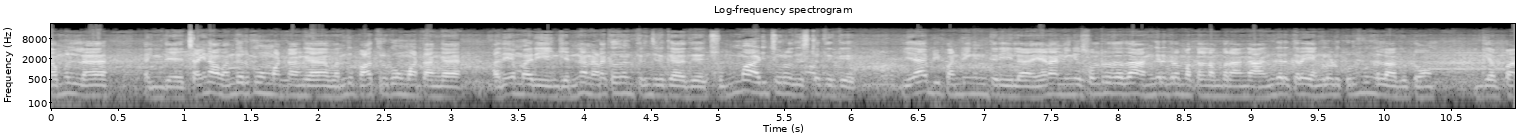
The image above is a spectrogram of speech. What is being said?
தமிழில் இந்த சைனா வந்திருக்கவும் மாட்டாங்க வந்து பார்த்துருக்கவும் மாட்டாங்க. அதே மாதிரி இங்கே என்ன நடக்குதுன்னு தெரிஞ்சிருக்காது. சும்மா அடிச்சு விடுறது இஷ்டத்துக்கு. ஏன் இப்படி பண்ணுறீங்கன்னு தெரியல. ஏன்னா நீங்கள் சொல்கிறத தான் அங்கே இருக்கிற மக்கள் நம்புறாங்க. அங்கே இருக்கிற எங்களோட குடும்பங்கள் ஆகட்டும் இங்கே இப்போ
